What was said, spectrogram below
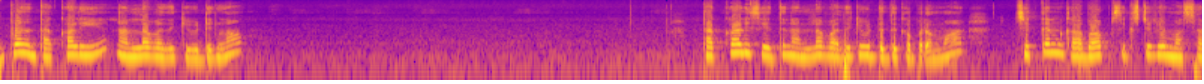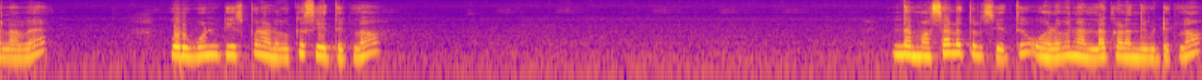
இப்போ அந்த தக்காளியும் நல்லா வதக்கி விட்டுக்கலாம். தக்காளி சேர்த்து நல்லா வதக்கி விட்டதுக்கப்புறமா சிக்கன் கபாப் சிக்ஸ்டி ஃபைவ் மசாலாவை ஒரு ஒன் டீஸ்பூன் அளவுக்கு சேர்த்துக்கலாம். இந்த மசாலாத்தூள் சேர்த்து உழவை நல்லா கலந்து விட்டுக்கலாம்.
